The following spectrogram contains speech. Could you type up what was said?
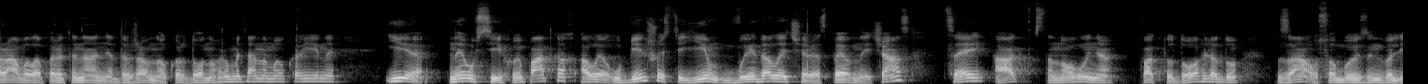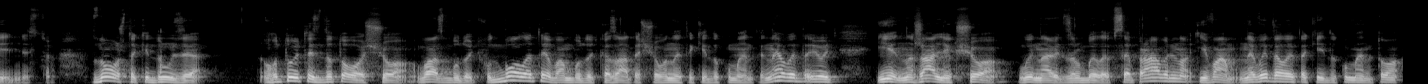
правила перетинання державного кордону громадянами України. І не у всіх випадках, але у більшості їм видали через певний час цей акт встановлення факту догляду за особою з інвалідністю. Знову ж таки, друзі, готуйтесь до того, що вас будуть футболити, вам будуть казати, що вони такі документи не видають. І, на жаль, якщо ви навіть зробили все правильно і вам не видали такий документ, то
